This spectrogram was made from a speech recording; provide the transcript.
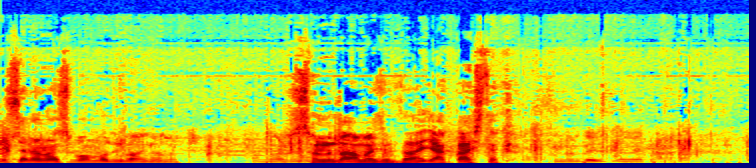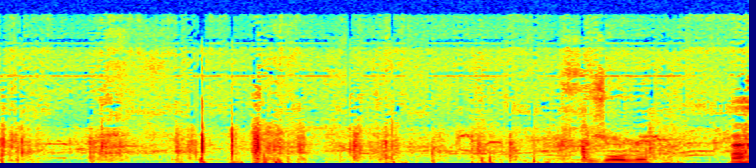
Bu sene nasip olmadı lan görmek. Sonunda amacımıza yaklaştık. Sınırdayız evet. Bu zorlu. Ah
